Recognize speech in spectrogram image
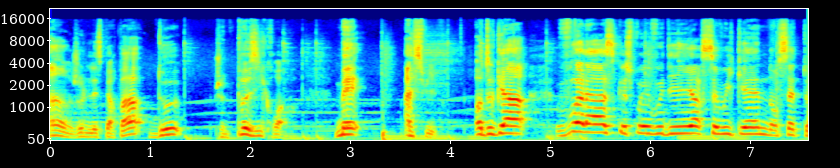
Un, je ne l'espère pas. Deux, je ne peux y croire. Mais, à suivre. En tout cas, voilà ce que je pouvais vous dire ce week-end dans cette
